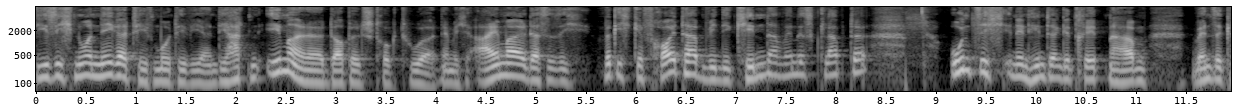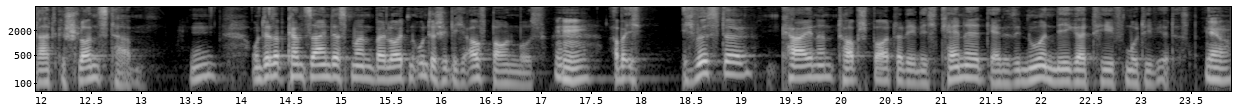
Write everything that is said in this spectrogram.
die sich nur negativ motivieren. Die hatten immer eine Doppelstruktur, nämlich einmal, dass sie sich wirklich gefreut haben, wie die Kinder, wenn es klappte, und sich in den Hintern getreten haben, wenn sie gerade geschlonzt haben. Hm? Und deshalb kann es sein, dass man bei Leuten unterschiedlich aufbauen muss. Aber ich, ich wüsste keinen Topsportler, den ich kenne, der nur negativ motiviert ist. Ja,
